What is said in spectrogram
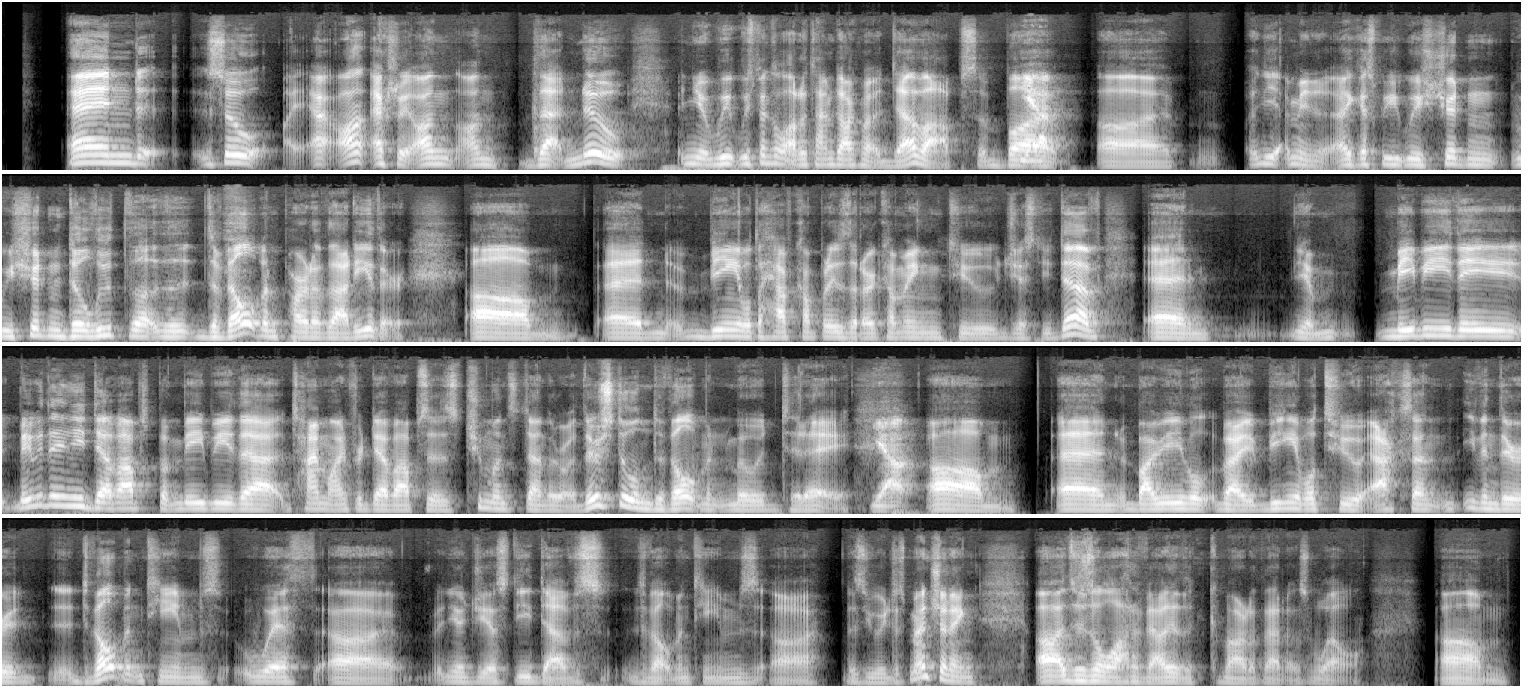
And so, actually, on on that note, you know, we, we spent a lot of time talking about DevOps, but yeah. uh, yeah, I mean, I guess we, we shouldn't we shouldn't dilute the, the development part of that either. Um, and being able to have companies that are coming to GSD Dev and you know maybe they maybe they need DevOps, but maybe that timeline for DevOps is two months down the road. They're still in development mode today. Yeah. Um, and by being able by being able to accent even their development teams with uh, you know GSD devs development teams, uh, as you were just mentioning, uh, there's a lot of value that can come out of that as well. Um,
